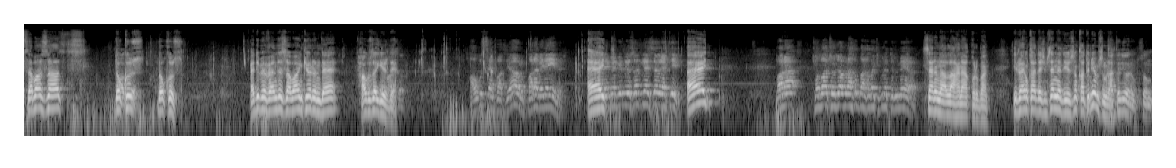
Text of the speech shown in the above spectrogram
sabah saat 9 9. Edip Efendi sabahın köründe havuza girdi. Havuz sefası yavrum, para böyle yenir. Ey Evde biliyorsan gelse öğreteyim. ey Para çoluğa çocuğa bırakıp arkada küfür ettirilmeye yarar. senin Allah'ına kurban. İbrahim kardeşim sen ne diyorsun? Katılıyor musun buna? Katılıyorum son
